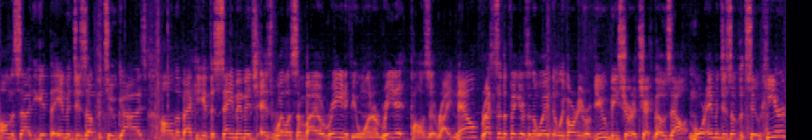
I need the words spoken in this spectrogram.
On the side, you get the images of the two guys. On the back, you get the same image as well as some bio read. If you want to read it, pause it right now. Rest of the figures in the wave that we've already reviewed, be sure to check those out. More images of the two here,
